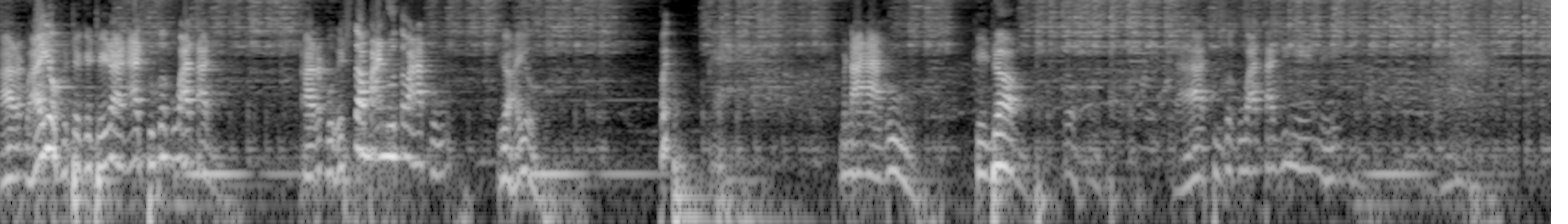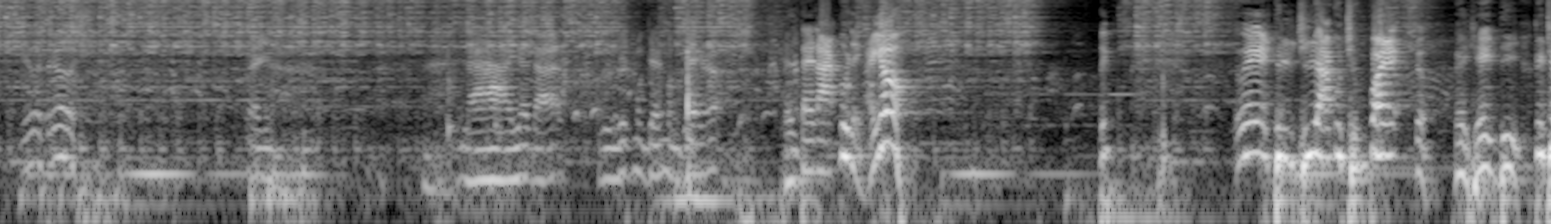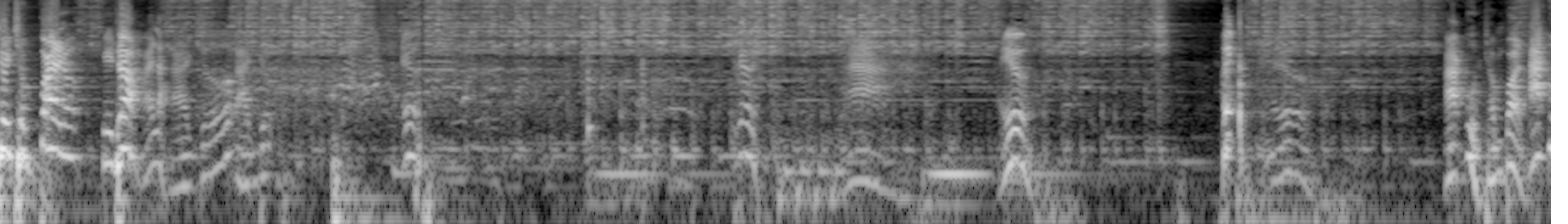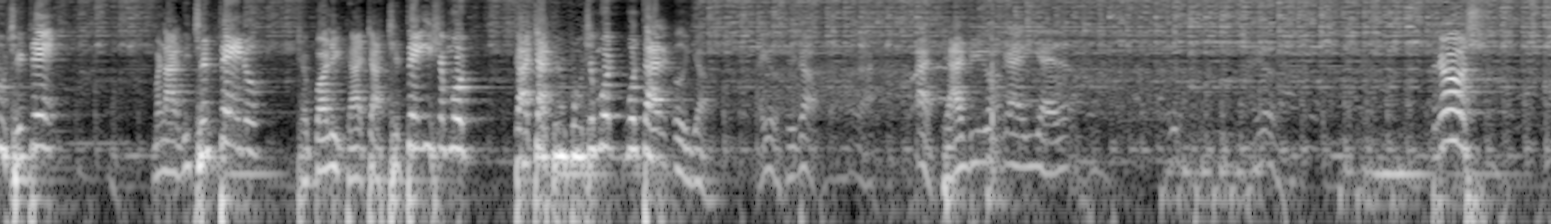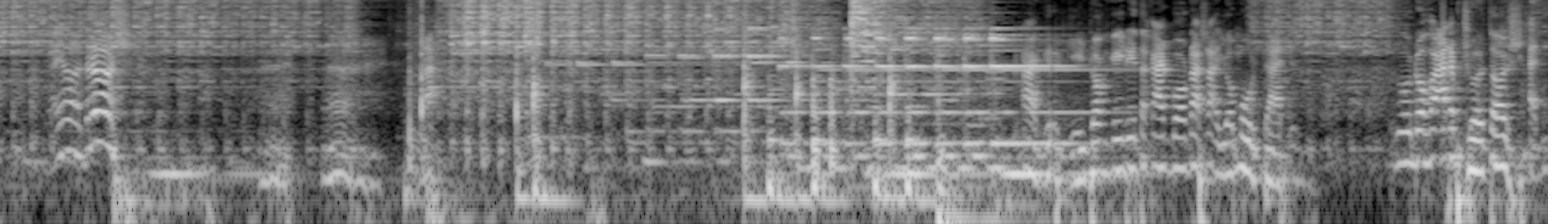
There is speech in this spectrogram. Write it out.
Arep ayo gede-gedean adu kekuatan. Arep wis to manut aku. Ya ayo. Menang aku. Gendong. Nah, adu kekuatan ini ngene. Yo terus. Ayo. Lah ya dah. Urut menggeh-menggeh. Genten aku le. Ayo. Hei. Weh, driji aku jempol. Hei, hei, di. Gede jempol lo. Gede. Alah, ayo, ayo. Ayo. Terus. Nah. Ayo. Hei. Aku jempol, aku jedek. Menang di jedek lo. Jempol ini gajah, ini semut. Gajah dihubung semut, mudar. Oh iya. Ayo, beda. Ah, jadi kok kayak iya. Ayo. Terus. Ayo, terus. Ah. Akhir gidong kini tekan potas ayo mudan. Ngono kok arep jotosan.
